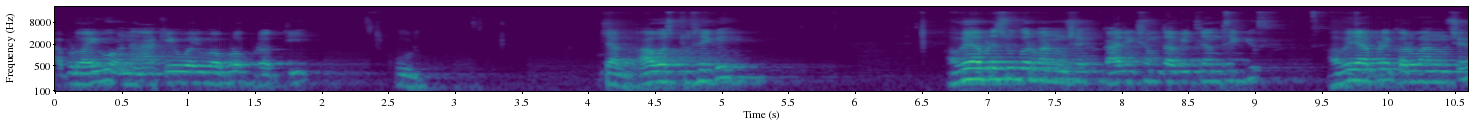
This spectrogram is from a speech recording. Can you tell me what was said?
આપણો આવ્યો અને આ કેવો આવ્યો? આપણો પ્રતિકૂળ. ચાલો, આ વસ્તુ થઈ ગઈ? હવે આપણે શું કરવાનું છે? કાર્યક્ષમતા વિચલન થઈ ગયું. હવે આપણે કરવાનું છે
